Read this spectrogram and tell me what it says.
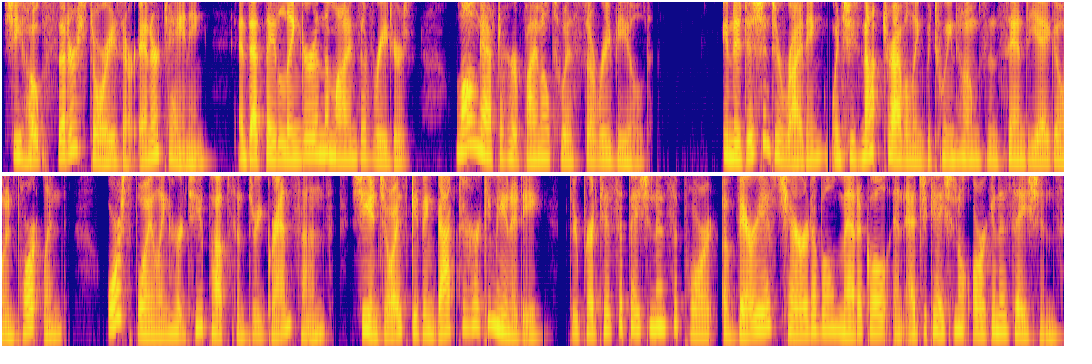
She hopes that her stories are entertaining and that they linger in the minds of readers long after her final twists are revealed. In addition to writing, when she's not traveling between homes in San Diego and Portland, or spoiling her two pups and three grandsons, she enjoys giving back to her community through participation and support of various charitable, medical, and educational organizations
